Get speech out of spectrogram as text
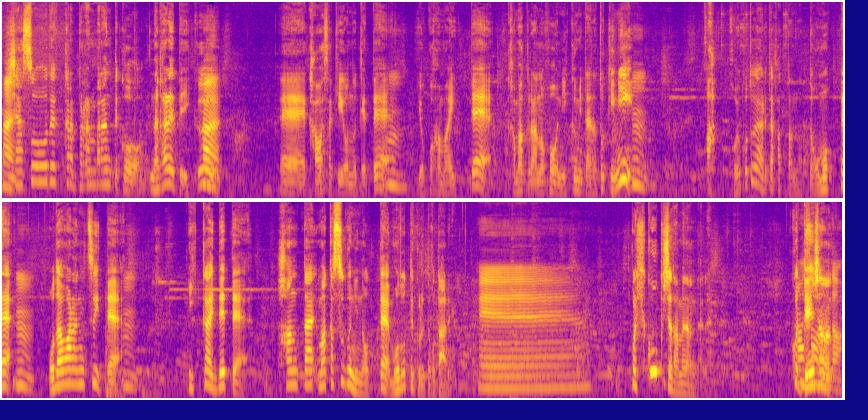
はい。車窓でからバランバランってこう流れていく、はい。えー川崎を抜けて、うん。横浜行って鎌倉の方に行くみたいな時に、うん。あこういうことがやりたかったんだって思って、うん。小田原に着いてうん。一回出て反対またすぐに乗って戻ってくるってことあるよ。へえこれ飛行機じゃダメなんだよね。これ電車なの。だ。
